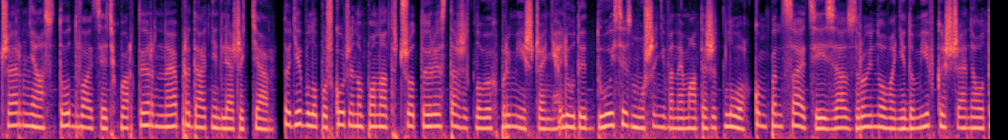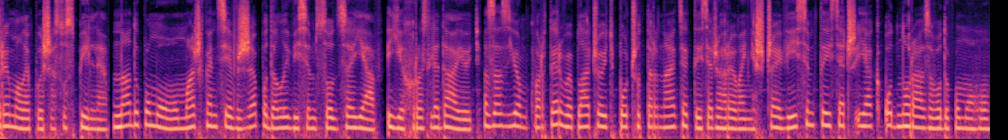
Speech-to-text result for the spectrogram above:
червня 120 квартир непридатні для життя. Тоді було пошкоджено понад 400 житлових приміщень. Люди досі змушені винаймати житло. Компенсації за зруйновані домівки ще не отримали. Пише Суспільне. На допомогу мешканці вже подали 800 заяв. Їх розглядають. За зйом квартир виплачують по 14 тисяч гривень, ще 8 тисяч як одноразову допомогу.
